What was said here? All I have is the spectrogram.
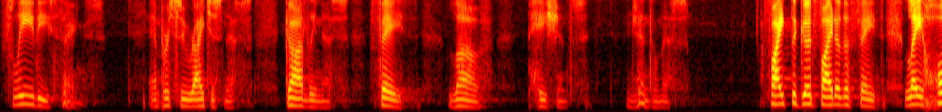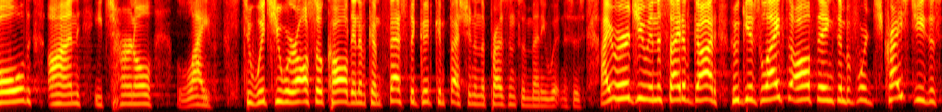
flee these things and pursue righteousness, godliness, faith, love, patience, gentleness. Fight the good fight of the faith. Lay hold on eternal life, to which you were also called and have confessed a good confession in the presence of many witnesses. I urge you in the sight of God, who gives life to all things, and before Christ Jesus,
